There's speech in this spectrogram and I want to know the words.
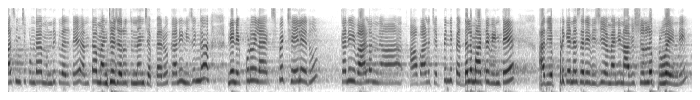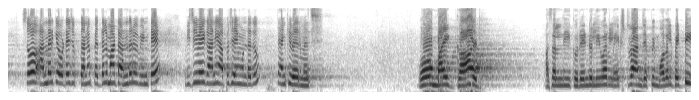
ఆశించకుండా ముందుకు వెళ్తే అంతా మంచిగా జరుగుతుందని చెప్పారు. కానీ నిజంగా నేను ఎప్పుడూ ఇలా ఎక్స్పెక్ట్ చేయలేదు. కానీ వాళ్ళ వాళ్ళు చెప్పింది పెద్దల మాట వింటే అది ఎప్పటికైనా సరే విజయమని నా విషయంలో ప్రూవ్ అయింది. సో అందరికీ ఒకటే చెప్తాను పెద్దల మాట అందరూ వింటే విజయమే కానీ అపజయం ఉండదు. Thank you very much oh my God అసలు నీకు రెండు లివర్లు ఎక్స్ట్రా అని చెప్పి మొదలుపెట్టి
